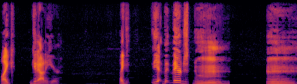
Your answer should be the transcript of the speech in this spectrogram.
Like, get out of here. Like, yeah, they're just. Mm, mm.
